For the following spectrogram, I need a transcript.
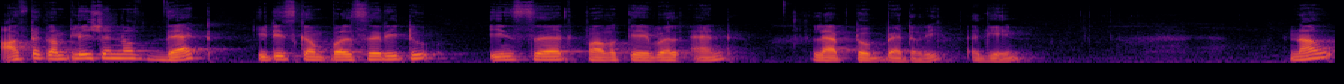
After completion of that it is compulsory to insert power cable and laptop battery again. Now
